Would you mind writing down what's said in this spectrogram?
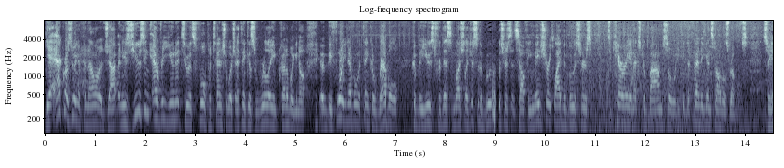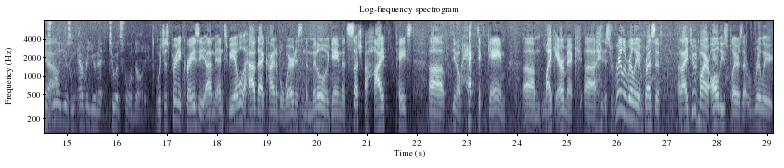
Yeah, Akros doing a phenomenal job, and he's using every unit to its full potential, which I think is really incredible. You know, before you never would think a Rebel could be used for this much, like just the boosters itself. He made sure he applied the boosters to carry an extra bomb so he could defend against all those Rebels. So he's Yeah. really using every unit to its full ability. which is pretty crazy. Um, and to be able to have that kind of awareness in the middle of a game that's such a high-paced, uh, you know, hectic game um, like AirMech uh, is really, really impressive. And I do admire all these players that really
